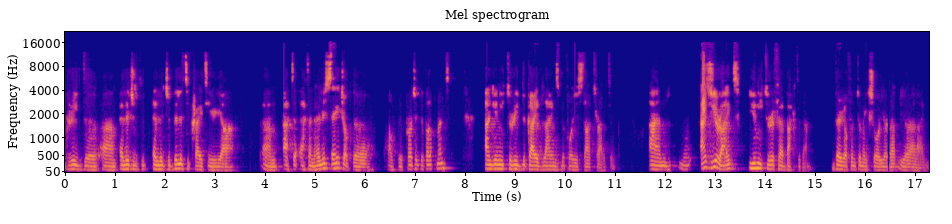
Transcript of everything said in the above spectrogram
read the um, eligibility criteria um, at, at an early stage of the of the project development, and you need to read the guidelines before you start writing. And as you write, you need to refer back to them very often to make sure you're you're aligned.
